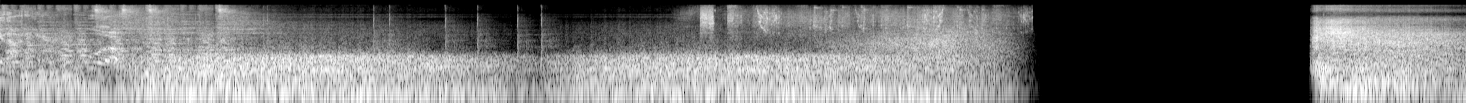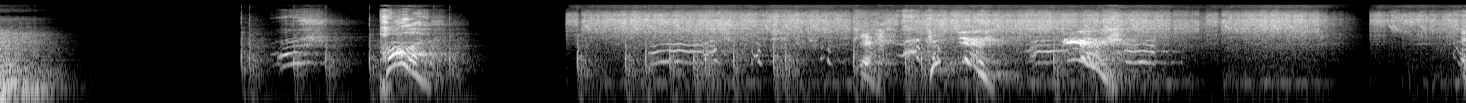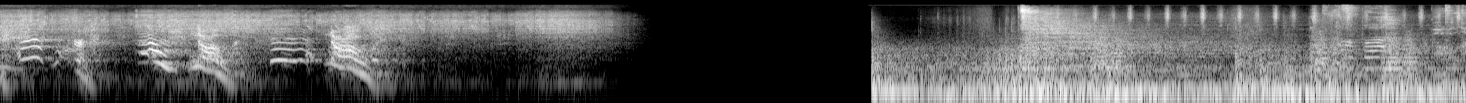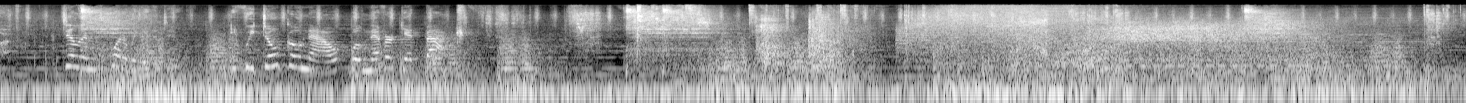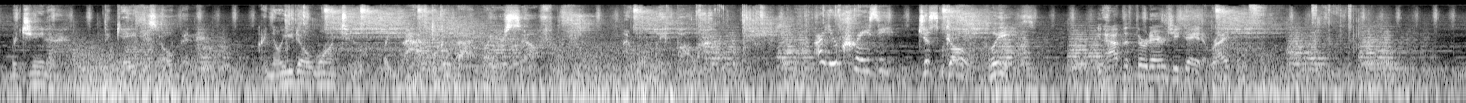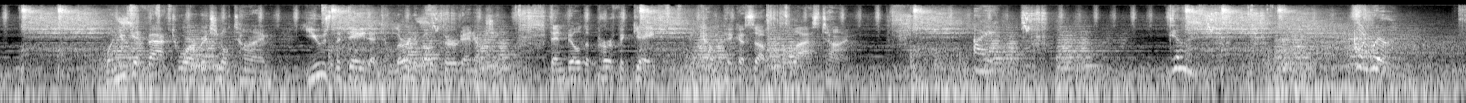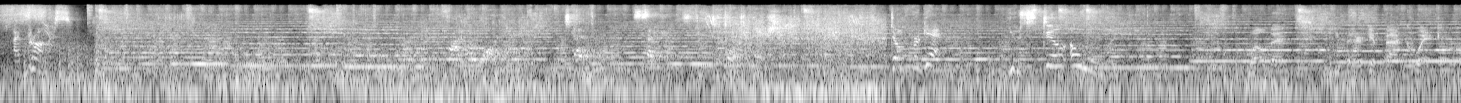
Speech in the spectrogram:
Get out of here. Now, we'll never get back. Regina, the gate is open. I know you don't want to, but you have to go back by yourself. I won't leave Paula. Are you crazy? Just go, please. You have the third energy data, right? When you get back to our original time, Use the data to learn about third energy, then build a perfect gate and come pick us up for the last time. I... Dylan... I will. I promise. Final warning. Ten seconds to detonation. Don't forget, you still owe me one. Well then, you better get back quick.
